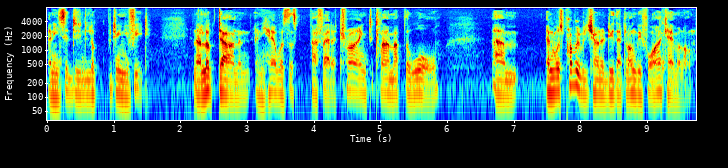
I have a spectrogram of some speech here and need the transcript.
And he said, look between your feet? And I looked down, and, and here was this puff adder trying to climb up the wall, um, and was probably trying to do that long before I came along.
